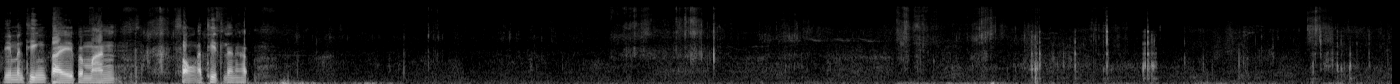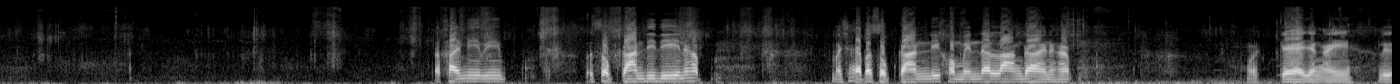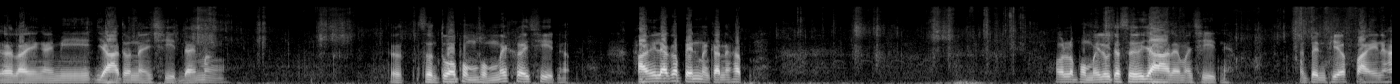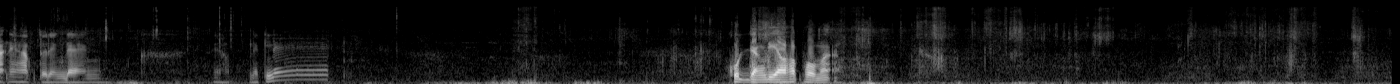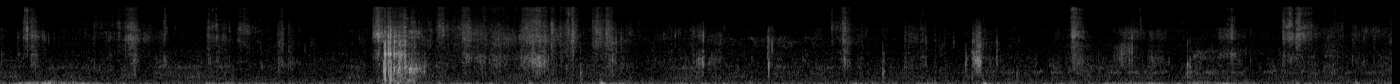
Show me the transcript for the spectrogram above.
นี่มันทิ้งไปประมาณสองอาทิตย์แล้วนะครับ ถ้าใครมีมีประสบการณ์ดี ๆ นะครับ มาแชร์ประสบการณ์ที่คอมเมนต์ด้านล่างได้นะครับ ว่าแก้ยังไงหรืออะไรยังไงมียาตัวไหนฉีดได้มั่งแต่ส่วนตัวผมผมไม่เคยฉีดครับคราวที่แล้วก็เป็นเหมือนกันนะครับเพราะเราผมไม่รู้จะซื้อยาอะไรมาฉีดเนี่ย มันเป็นเพี้ยไฟนะฮะนี่ครับ ตัวแดงๆนะครับเล็กๆขุดอย่างเดียวครับผมอะ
